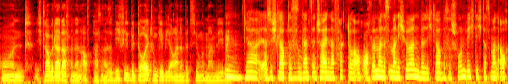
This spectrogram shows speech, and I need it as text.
und ich glaube, da darf man dann aufpassen. Also wie viel Bedeutung gebe ich auch einer Beziehung in meinem Leben? Mhm. Ja, also ich glaube, das ist ein ganz entscheidender Faktor, auch, auch wenn man es immer nicht hören will. Ich glaube, es ist schon wichtig, dass man auch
